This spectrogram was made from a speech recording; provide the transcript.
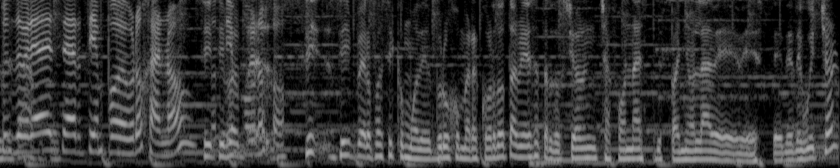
pues debería de ser tiempo de bruja, ¿no? Sí, tiempo brujo. sí, sí, pero fue así como de brujo. Me recordó también esa traducción chafona española de, de este de The Witcher.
